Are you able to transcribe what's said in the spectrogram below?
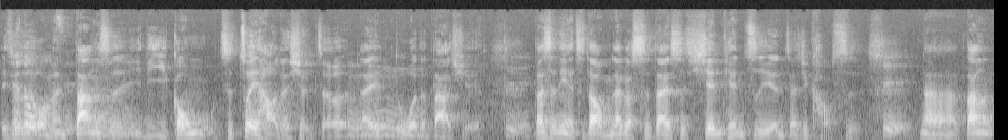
也就是我们当时以理工是最好的选择来读我的大学。是。但是你也知道，我们那个时代是先填志愿再去考试。是。那当。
